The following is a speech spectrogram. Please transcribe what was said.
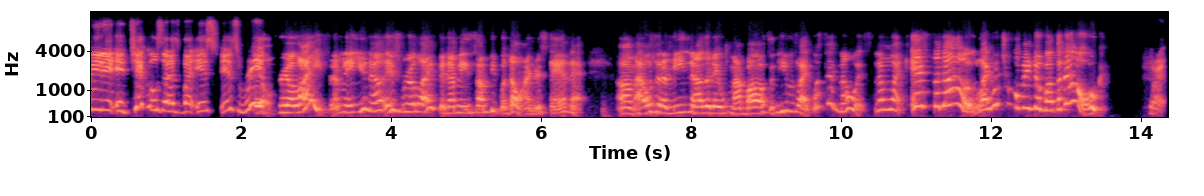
mean it, it, tickles us, but it's it's real. It's real life. I mean, you know, it's real life, and I mean, some people don't understand that. Um, I was in a meeting the other day with my boss, and he was like, "What's that noise?" And I'm like, "It's the dog. Like, what you want me to do about the dog?" Right.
